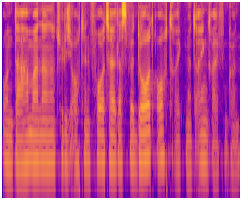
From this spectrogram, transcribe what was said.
Und da haben wir dann natürlich auch den Vorteil, dass wir dort auch direkt mit eingreifen können.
